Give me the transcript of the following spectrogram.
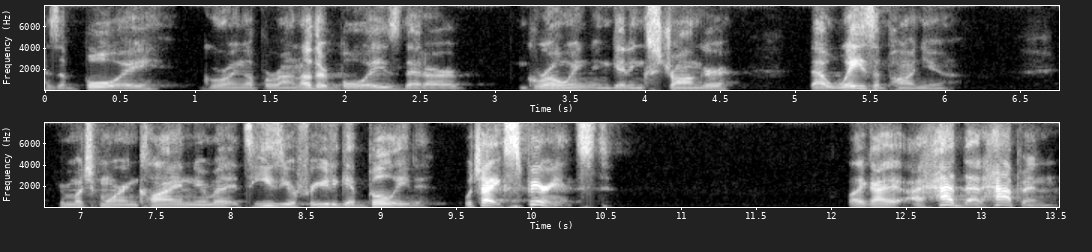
as a boy, growing up around other boys that are growing and getting stronger, that weighs upon you. You're much more inclined, it's easier for you to get bullied, which I experienced. Like I, I had that happen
